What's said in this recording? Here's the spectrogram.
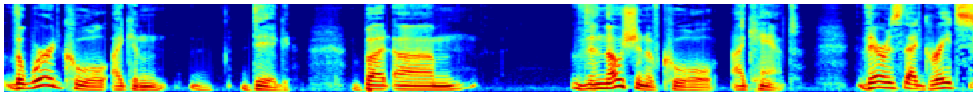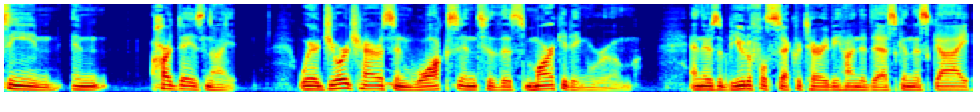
the word cool I can dig, but um, the notion of cool I can't. There is that great scene in Hard Day's Night where George Harrison walks into this marketing room and there's a beautiful secretary behind the desk, and this guy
